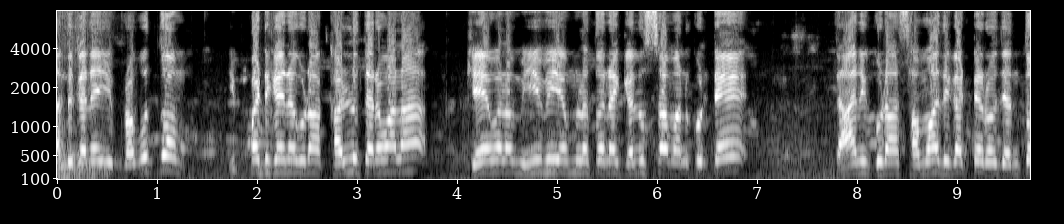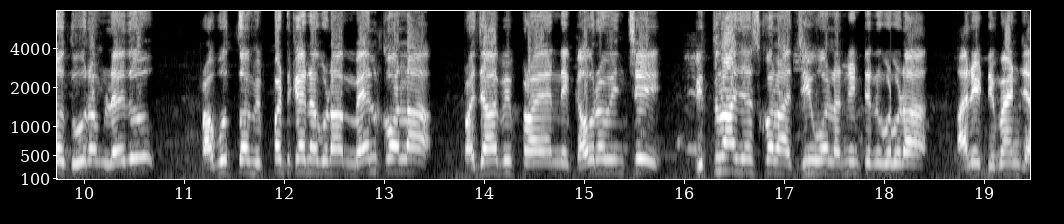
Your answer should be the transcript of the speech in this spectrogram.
అందుకనే ఈ ప్రభుత్వం ఇప్పటికైనా కూడా కళ్ళు తెరవాలా. కేవలం ఈవీఎంలతోనే గెలుస్తామనుకుంటే దానికి కూడా సమాధి కట్టే రోజు ఎంతో దూరం లేదు. ప్రభుత్వం ఇప్పటికైనా కూడా మేల్కోల ప్రజాభిప్రాయాన్ని గౌరవించి విత్డ్రా చేసుకోవాలా. జీవోలన్నింటిని కూడా అని డిమాండ్ చేస్తారు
